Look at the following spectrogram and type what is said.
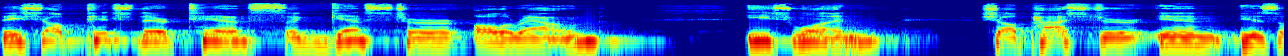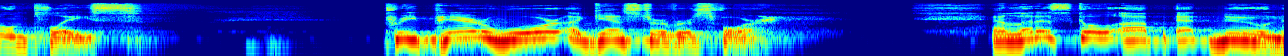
they shall pitch their tents against her all around. Each one shall pasture in his own place. Prepare war against her, verse four. And let us go up at noon.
